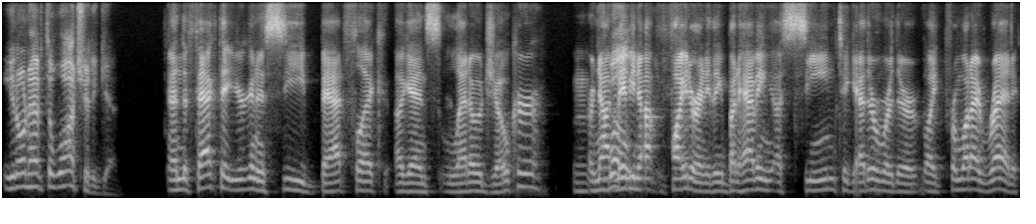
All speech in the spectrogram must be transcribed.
you don't have to watch it again And the fact that you're gonna see Batfleck against Leto Joker, mm, or not Well, maybe not fight or anything, but having a scene together where they're like, from what I read,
